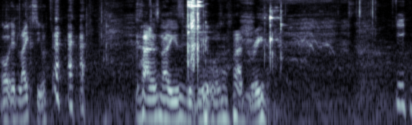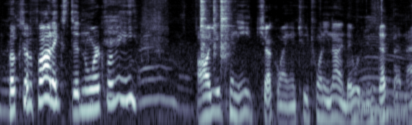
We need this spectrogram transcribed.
Oh, it likes you. God, it's not easy to do. not read. Hook to the phonics didn't work for me. All you can eat Chuck Wagon 229. They would use that bed now.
